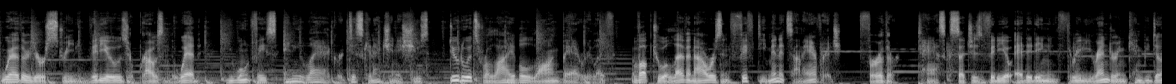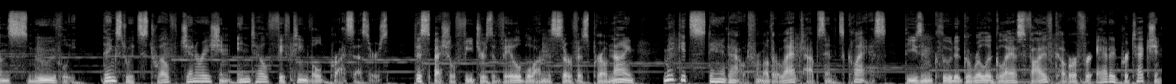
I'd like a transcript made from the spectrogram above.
Whether you're streaming videos or browsing the web, you won't face any lag or disconnection issues due to its reliable long battery life of up to 11 hours and 50 minutes on average. Further, tasks such as video editing and 3D rendering can be done smoothly thanks to its 12th generation Intel 15-volt processors. The special features available on the Surface Pro 9 make it stand out from other laptops in its class. These include a Gorilla Glass 5 cover for added protection,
